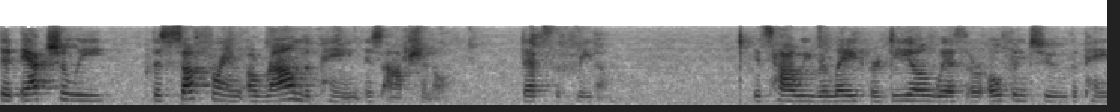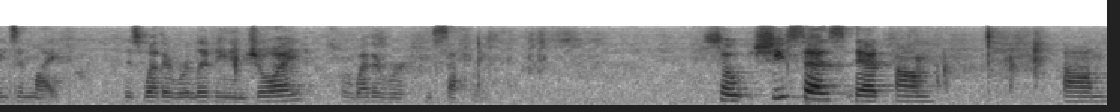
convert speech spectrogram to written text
that actually the suffering around the pain is optional. That's the freedom. It's how we relate or deal with or open to the pains in life, is whether we're living in joy or whether we're in suffering. So she says that um, um,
